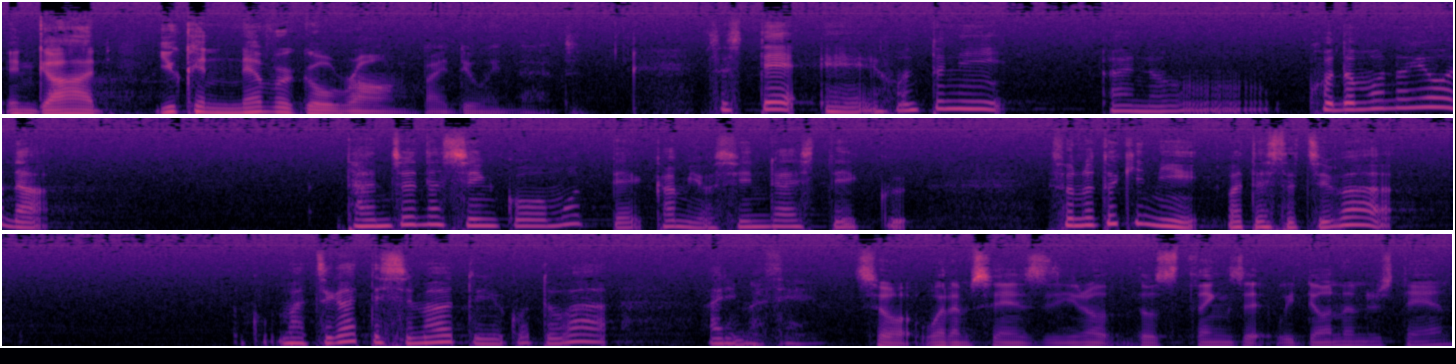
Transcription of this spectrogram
in God, you can never go wrong by doing that. そして、えー本当にあの子供のような単純な信仰を持って神を信頼していくその時に私たちはこう間違ってしまうということはありません So what I'm saying is, you know, those things that we don't understand,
